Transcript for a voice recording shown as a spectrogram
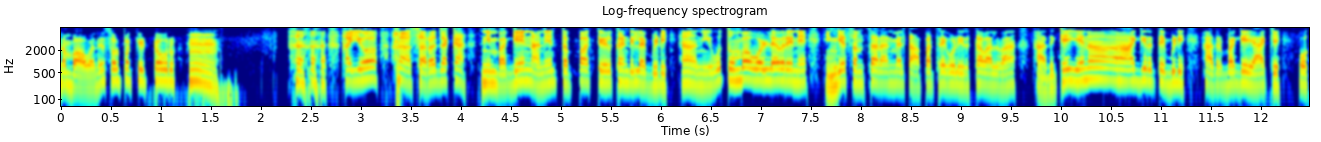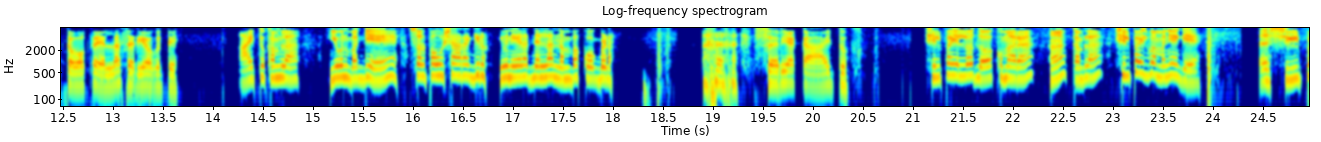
ನಮ್ಮ ಭಾವನೆ ಸ್ವಲ್ಪ ಕೆಟ್ಟವರು. ಹ್ಞೂ ಅಯ್ಯೋ ಸರೋಜಕ್ಕ, ನಿಮ್ ಬಗ್ಗೆ ನಾನೇನ್ ತಪ್ಪಾಗಿ ತಿಳ್ಕೊಂಡಿಲ್ಲ ಬಿಡಿ. ಹಾ, ನೀವು ತುಂಬಾ ಒಳ್ಳೆಯವರೇನೆ. ಹಿಂಗೆ ಸಂಸಾರ ಅಂದ್ಮೇಲೆ ತಾಪತ್ರೆಗಳು ಇರ್ತಾವಲ್ವಾ? ಅದಕ್ಕೆ ಏನೋ ಆಗಿರುತ್ತೆ ಬಿಡಿ. ಅದ್ರ ಬಗ್ಗೆ ಯಾಕೆ? ಹೋಗ್ತಾ ಹೋಗ್ತಾ ಎಲ್ಲ ಸರಿ ಹೋಗುತ್ತೆ ಆಯ್ತು ಕಮಲ, ಇವನ್ ಬಗ್ಗೆ ಸ್ವಲ್ಪ ಹುಷಾರಾಗಿರು. ಇವನ್ ಹೇಳೋದ್ನೆಲ್ಲ ನಂಬಕ್ ಹೋಗ್ಬೇಡ. ಸರಿ ಅಕ್ಕ, ಆಯ್ತು. ಶಿಲ್ಪ ಎಲ್ಲೋದ್ಲೋ, ಕುಮಾರ? ಹಾ, ಕಮಲ, ಶಿಲ್ಪ ಇಲ್ವಾ ಮನೆಗೆ? ಶಿಲ್ಪ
